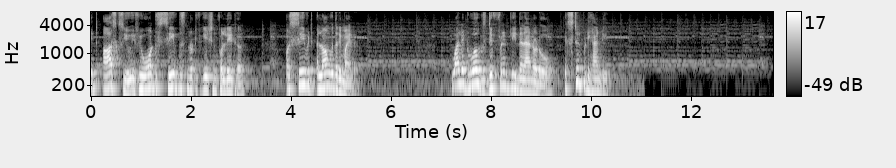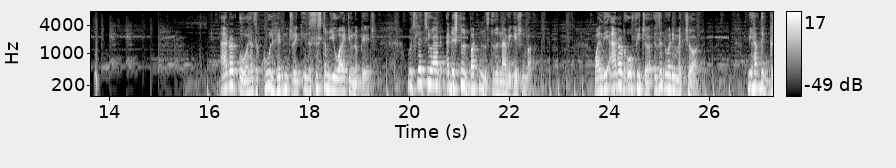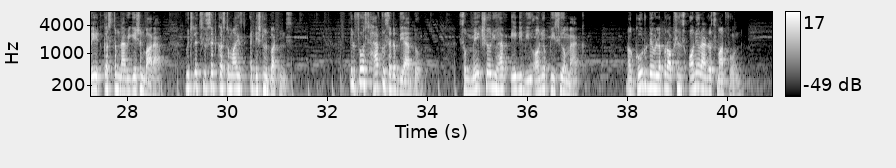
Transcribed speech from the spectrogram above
it asks you if you want to save this notification for later or save it along with a reminder. While it works differently than Android O, it's still pretty handy. Android O has a cool hidden trick in the system UI tuner page which lets you add additional buttons to the navigation bar. While the Android O feature isn't very mature, we have the great custom navigation bar app which lets you set customized additional buttons. You'll first have to set up the app though, so make sure you have ADB on your PC or Mac. Now go to developer options on your Android smartphone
